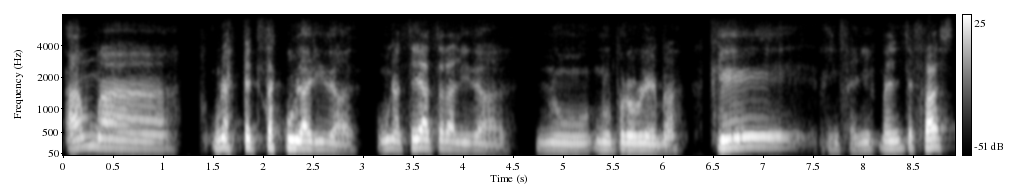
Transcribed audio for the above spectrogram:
hay una, una espectacularidad, una teatralidad no, no problema que, infelizmente, faz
